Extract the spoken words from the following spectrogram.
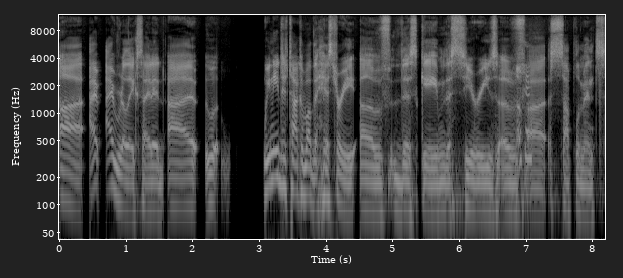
Uh, I I'm really excited. Uh, we need to talk about the history of this game, this series of Okay. uh, supplements.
